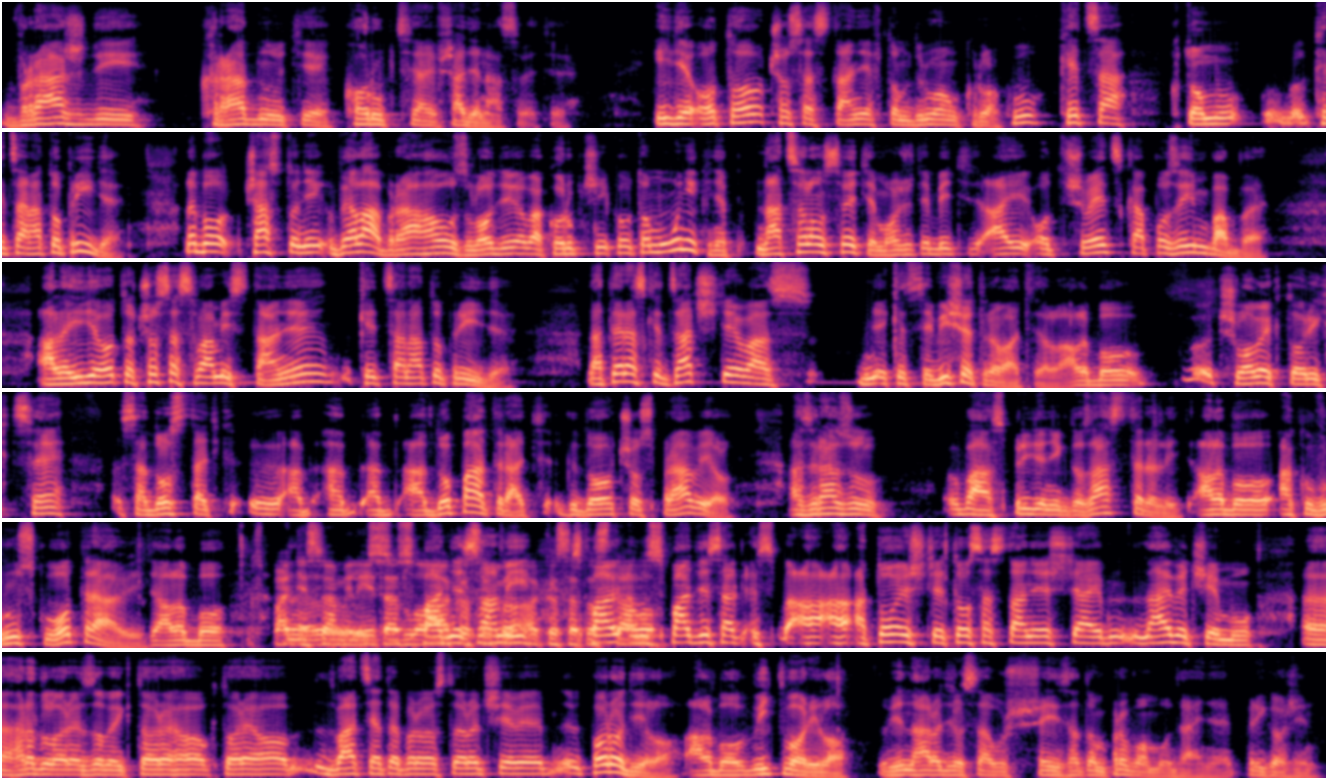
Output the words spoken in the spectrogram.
vraždy, kradnutie, korupcia je všade na svete. Ide o to, čo sa stane v tom druhom kroku, keď sa k tomu, keď sa na to príde. Lebo často ne, veľa vrahov, zlodejov a korupčníkov tomu unikne. Na celom svete môžete byť aj od Švédska po Zimbabwe. Ale ide o to, čo sa s vami stane, keď sa na to príde. A teraz, keď začne vás, keď ste vyšetrovateľ, alebo človek, ktorý chce sa dostať a, a, a, a dopátrať, kto čo spravil, a zrazu vás príde niekto zastreliť, alebo ako v Rusku otráviť, alebo... Spadne sa mi lietadlo, spadne ako, sa, mi, to, ako sa to stalo? Spadne sa, a, a to ešte, to sa stane ešte aj najväčšiemu uh, hrdlorezovi, ktorého, ktorého 21. storočie porodilo, alebo vytvorilo. Narodil sa už v 61. údajne, Prigožin.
